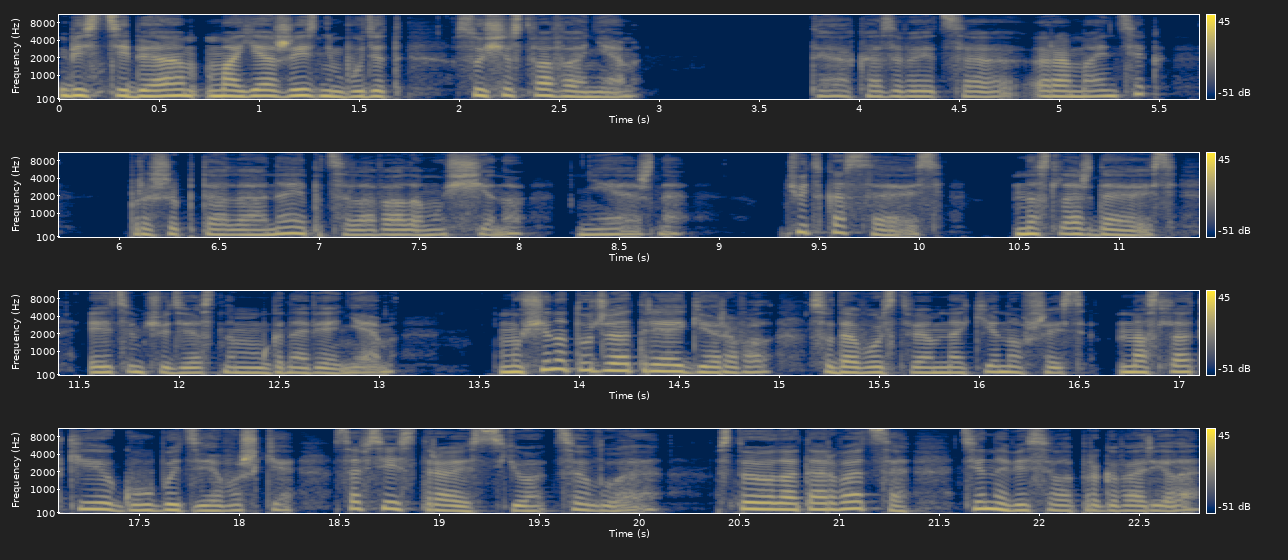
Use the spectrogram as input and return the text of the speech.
Без тебя моя жизнь будет существованием». «Ты, оказывается, романтик?» — прошептала она и поцеловала мужчину. Нежно, чуть касаясь наслаждаясь этим чудесным мгновением. Мужчина тут же отреагировал, с удовольствием накинувшись на сладкие губы девушки, со всей страстью целуя. Стоило оторваться, Тина весело проговорила.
